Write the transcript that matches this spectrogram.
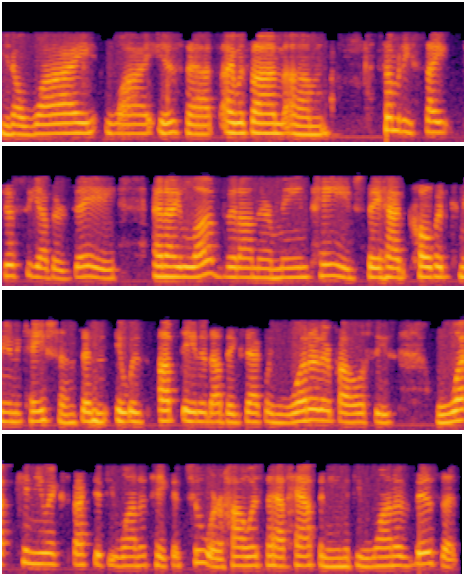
you know why why is that? I was on um somebody's site just the other day and i loved that on their main page they had covid communications and it was updated up exactly what are their policies? What can you expect if you want to take a tour? How is that happening if you want to visit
